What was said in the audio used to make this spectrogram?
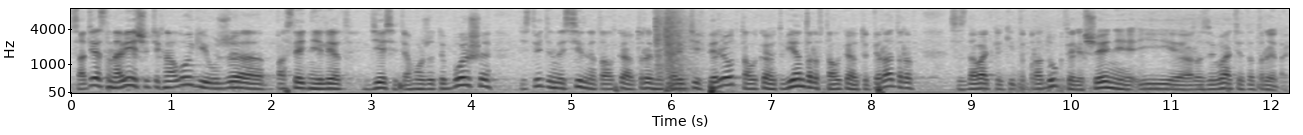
Соответственно, новейшие технологии уже последние лет 10, а может и больше, действительно сильно толкают рынок IoT вперед, толкают вендоров, толкают операторов создавать какие-то продукты, решения и развивать этот рынок.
